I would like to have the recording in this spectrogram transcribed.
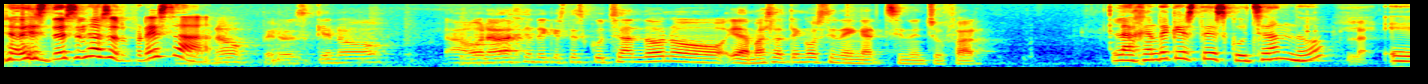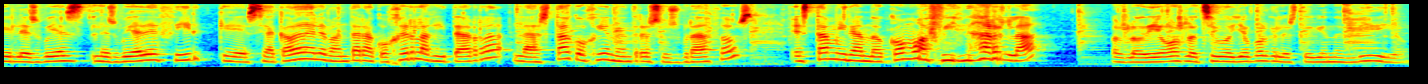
Pero esto es una sorpresa. No, pero es que no. Ahora la gente que esté escuchando no. Y además la tengo sin, enga- sin enchufar. La gente que esté escuchando, eh, les, voy a, les voy a decir que se acaba de levantar a coger la guitarra, la está cogiendo entre sus brazos, está mirando cómo afinarla. Os lo digo, os lo chivo yo porque lo estoy viendo en vídeo.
